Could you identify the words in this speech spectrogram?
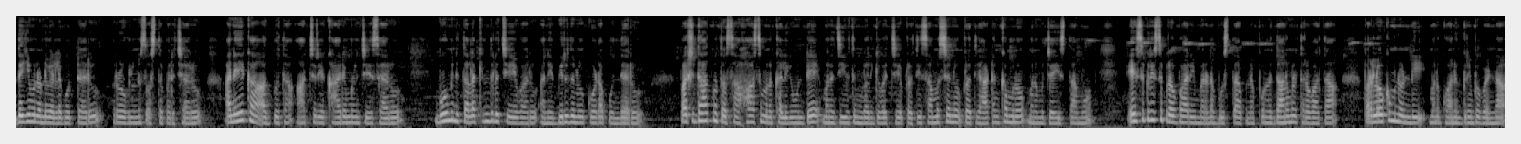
దెయ్యములను వెళ్ళగొట్టారు రోగులను స్వస్థపరిచారు అనేక అద్భుత ఆశ్చర్య కార్యములను చేశారు. భూమిని తలకిందులు చేయవారు అనే బిరుదును కూడా పొందారు. పరిశుద్ధాత్మతో సాహసమును కలిగి ఉంటే మన జీవితంలోనికి వచ్చే ప్రతి సమస్యను ప్రతి ఆటంకమును మనము జయిస్తాము. యేసుక్రీస్తు ప్రభువారి మరణ భూస్థాపన పునరుద్ధానముల తర్వాత పరలోకము నుండి మనకు అనుగ్రహింపబడిన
